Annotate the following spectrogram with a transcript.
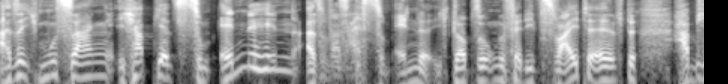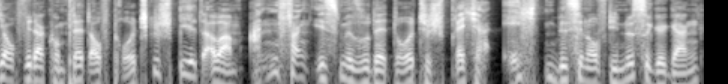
also ich muss sagen, ich habe jetzt zum Ende hin, also was heißt zum Ende? Ich glaube so ungefähr die zweite Hälfte habe ich auch wieder komplett auf Deutsch gespielt, aber am Anfang ist mir so der deutsche Sprecher echt ein bisschen auf die Nüsse gegangen,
